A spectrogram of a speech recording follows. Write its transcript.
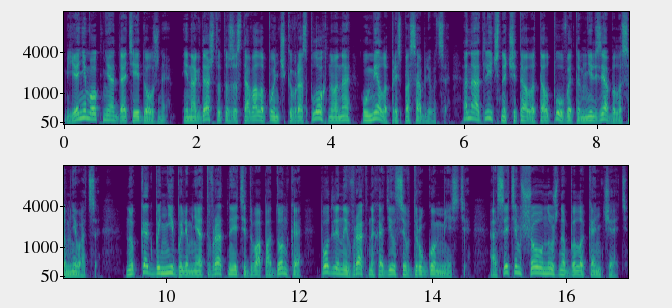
Я не мог не отдать ей должное. Иногда что-то заставало Пончика врасплох, но она умела приспосабливаться. Она отлично читала толпу, в этом нельзя было сомневаться. Но как бы ни были мне отвратны эти два подонка, подлинный враг находился в другом месте. А с этим шоу нужно было кончать.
